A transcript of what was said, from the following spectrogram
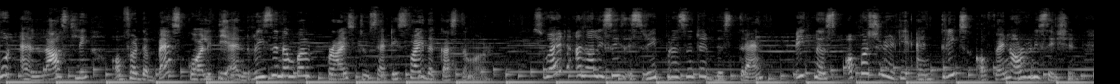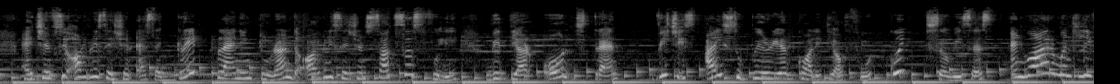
food and lastly offer the best quality and reasonable price to satisfy the customer. SWOT analysis is represented the strength, weakness, opportunity and threats of an organization. HFC organization has a great planning to run the organization successfully with their own strength which is high superior quality of food, quick services, environmentally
